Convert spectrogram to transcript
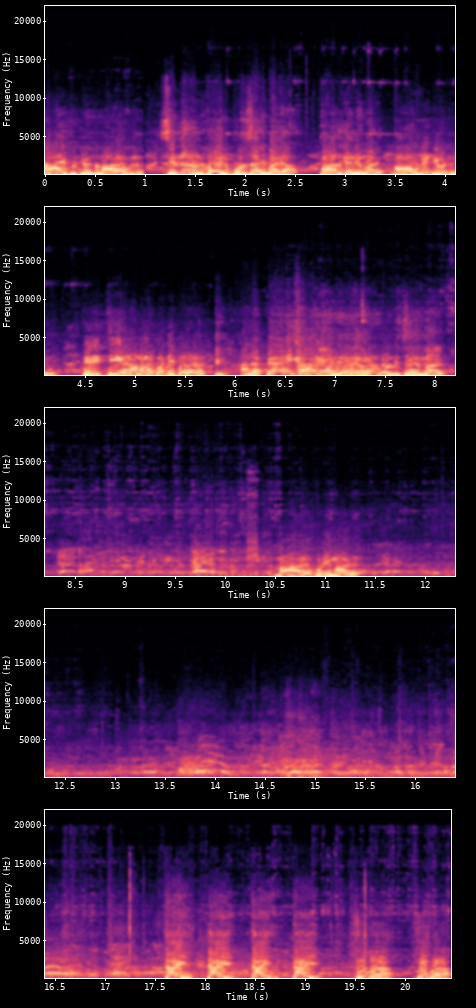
நாய்க்குட்டி வந்து மாடு வைக்குது சின்னதன் கோயில் பூசாரி மாடியா பால் கண்ணி மாடு. மாடு வெட்டி விட்டுருது திருச்சி இடமலைப்பட்டி புதூர் அந்த பேருக்கு பொன்னுச்சாமி மாடு. மாடு புடி மாடு. சூப்பரா சூப்பரா.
